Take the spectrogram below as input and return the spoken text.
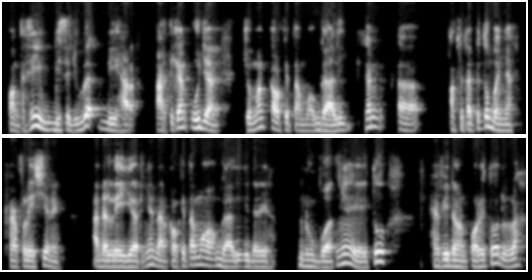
konteksnya bisa juga diartikan hujan. Cuman kalau kita mau gali kan uh, Alkitab itu banyak revelation ya. Ada layernya dan kalau kita mau gali dari nubuatnya yaitu heavy downpour itu adalah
